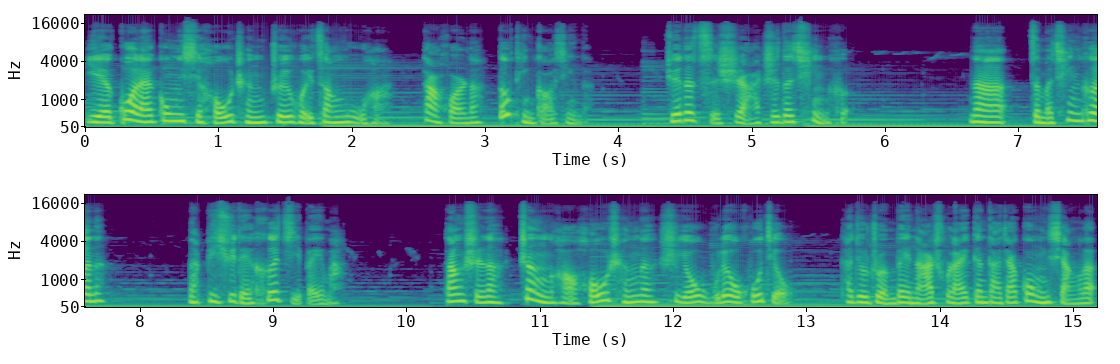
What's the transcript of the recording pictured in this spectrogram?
也过来恭喜侯成追回赃物哈，大伙儿呢都挺高兴的，觉得此事啊值得庆贺。那怎么庆贺呢？那必须得喝几杯嘛！当时呢，正好侯成呢是有五六壶酒，他就准备拿出来跟大家共享了。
